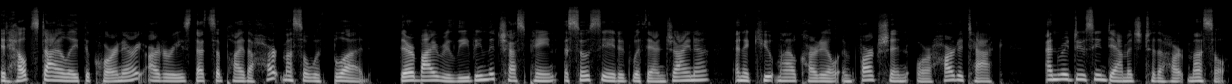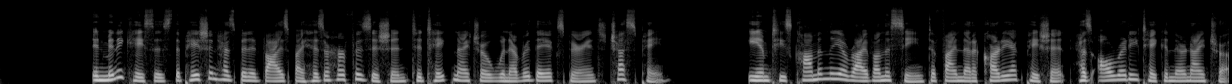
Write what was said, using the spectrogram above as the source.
It helps dilate the coronary arteries that supply the heart muscle with blood, thereby relieving the chest pain associated with angina and acute myocardial infarction or heart attack, and reducing damage to the heart muscle. In many cases, the patient has been advised by his or her physician to take nitro whenever they experience chest pain. EMTs commonly arrive on the scene to find that a cardiac patient has already taken their nitro.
